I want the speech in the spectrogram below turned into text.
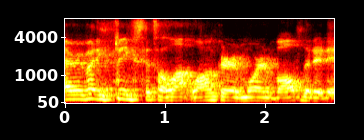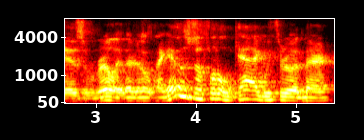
everybody thinks it's a lot longer and more involved than it is. Really, they're just like, "It was just a little gag we threw in there."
